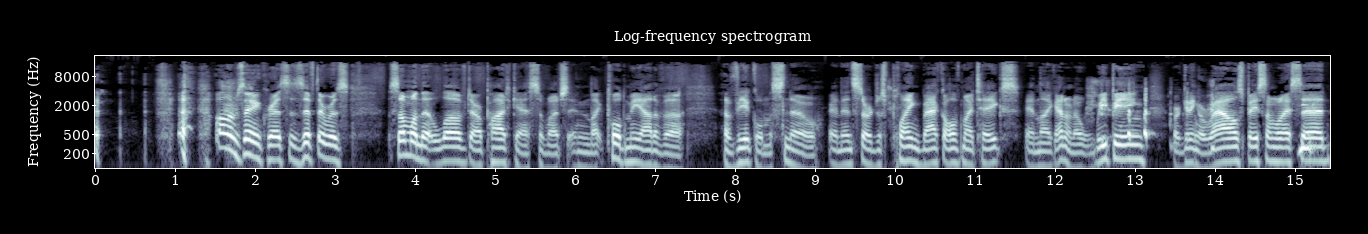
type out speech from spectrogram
All I'm saying, Chris, is if there was someone that loved our podcast so much and like pulled me out of a a vehicle in the snow and then started just playing back all of my takes and like I don't know, weeping or getting aroused based on what I said,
